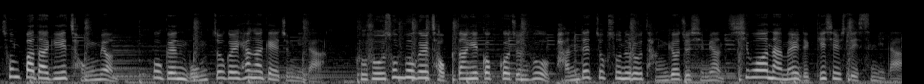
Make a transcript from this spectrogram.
손바닥이 정면 혹은 몸쪽을 향하게 해줍니다. 그 후 손목을 적당히 꺾어준 후 반대쪽 손으로 당겨주시면 시원함을 느끼실 수 있습니다.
